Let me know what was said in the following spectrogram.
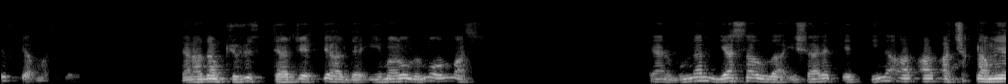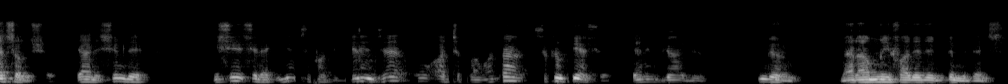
Küfür yapması gerekir. Yani adam küfrü tercih ettiği halde iman olur mu? Olmaz. Yani bunların yasallığa işaret ettiğini açıklamaya çalışıyor. Yani şimdi işin içine ilim sıfatı gelince o açıklamada sıkıntı yaşıyor. Benim gördüğüm. Bilmiyorum. Meramımı ifade edebildim mi Deniz?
